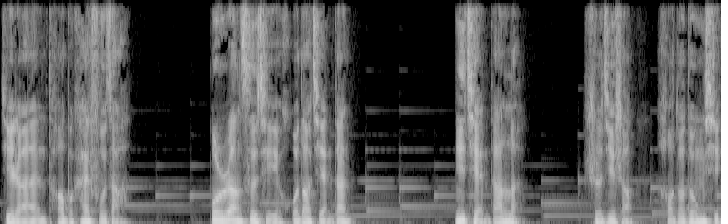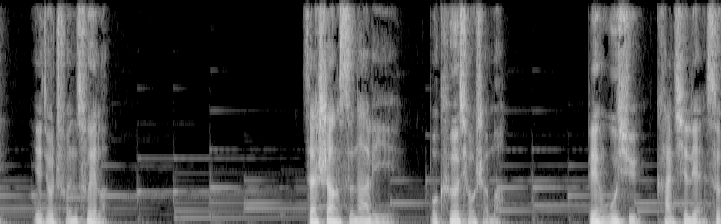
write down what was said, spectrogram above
既然逃不开复杂，不如让自己活到简单。你简单了，实际上好多东西也就纯粹了。在上司那里不苛求什么，便无需看其脸色；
